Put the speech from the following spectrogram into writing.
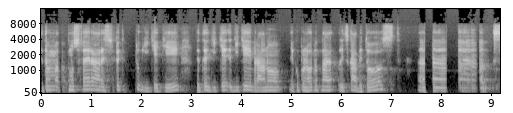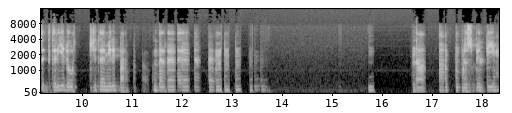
Je tam atmosféra respektu k dítěti, kde ten dítě, dítě je bráno jako plnohodnotná lidská bytost, e, e, který je do určité míry partnerem nám dospělým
